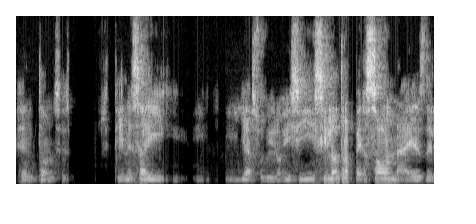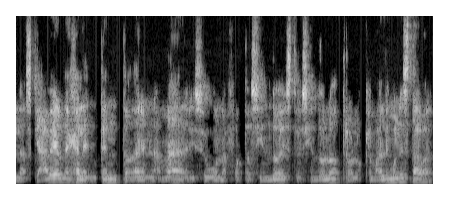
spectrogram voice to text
Entonces, si tienes ahí y, ya subieron, y si, si la otra persona es de las que, a ver, déjala intento dar en la madre y subo una foto haciendo esto, haciendo lo otro, lo que más le molestaba,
